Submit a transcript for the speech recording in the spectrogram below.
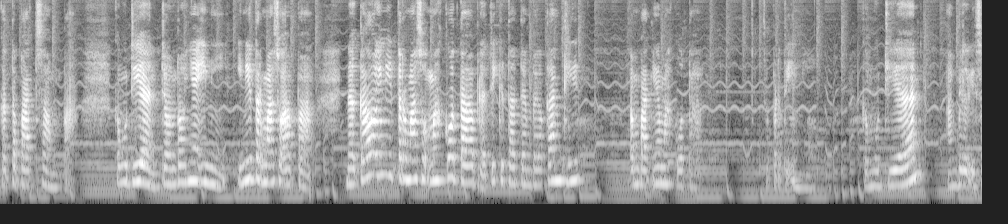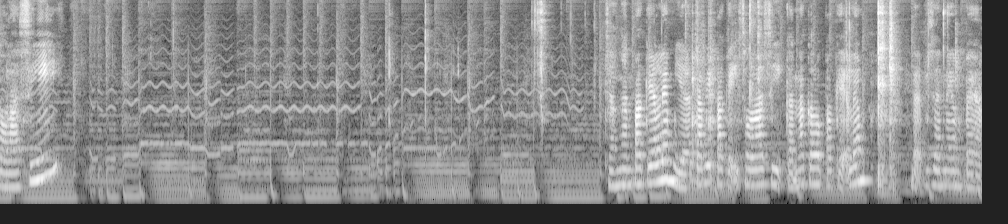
ke tempat sampah. Kemudian contohnya ini, ini termasuk apa? Nah kalau ini termasuk mahkota berarti kita tempelkan di tempatnya mahkota seperti ini. Kemudian ambil isolasi. Jangan pakai lem ya, tapi pakai isolasi karena kalau pakai lem tidak bisa nempel.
